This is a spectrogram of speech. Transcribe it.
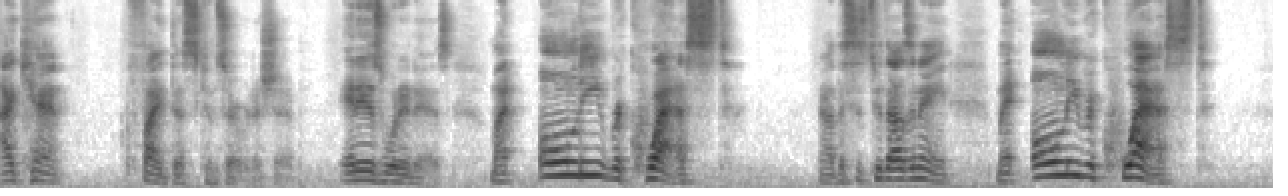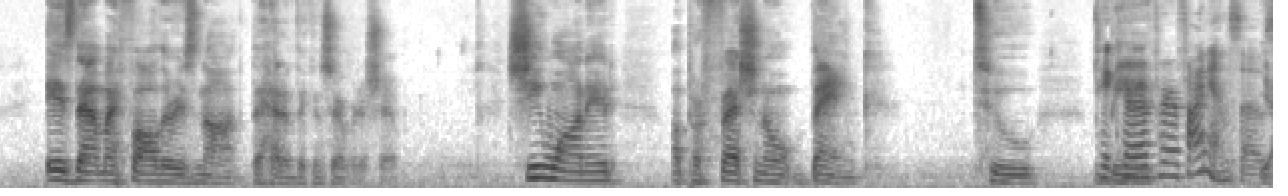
I can't fight this conservatorship. It is what it is. My only request, now this is 2008, my only request is that my father is not the head of the conservatorship. She wanted a professional bank to take be, care of her finances. Yeah.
